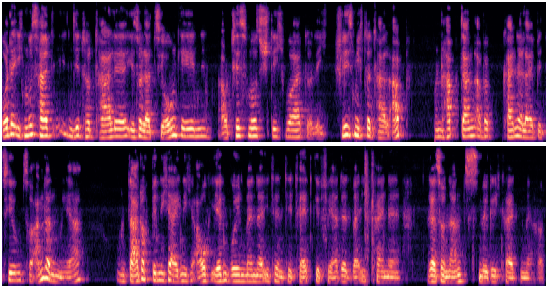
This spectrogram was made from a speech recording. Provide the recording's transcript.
Oder ich muss halt in die totale Isolation gehen, Autismus Stichwort, oder ich schließe mich total ab und habe dann aber keinerlei Beziehung zu anderen mehr. Und dadurch bin ich eigentlich auch irgendwo in meiner Identität gefährdet, weil ich keine Resonanzmöglichkeiten mehr habe.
